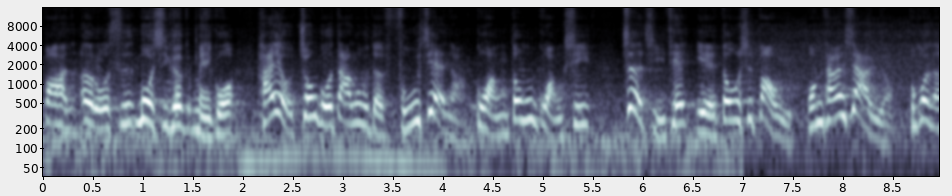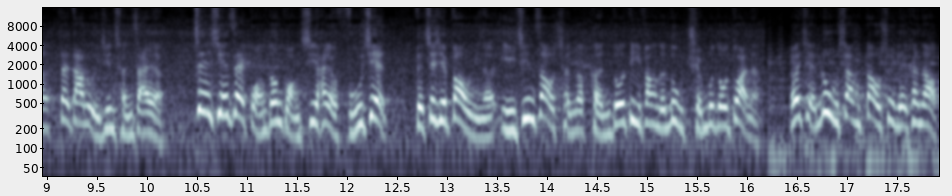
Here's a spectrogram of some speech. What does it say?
包含俄罗斯、墨西哥、美国，还有中国大陆的福建啊、广东、广西，这几天也都是暴雨。我们台湾下雨哦，不过呢，在大陆已经成灾了。这些在广东、广西还有福建的这些暴雨呢，已经造成了很多地方的路全部都断了，而且路上到处可以看到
